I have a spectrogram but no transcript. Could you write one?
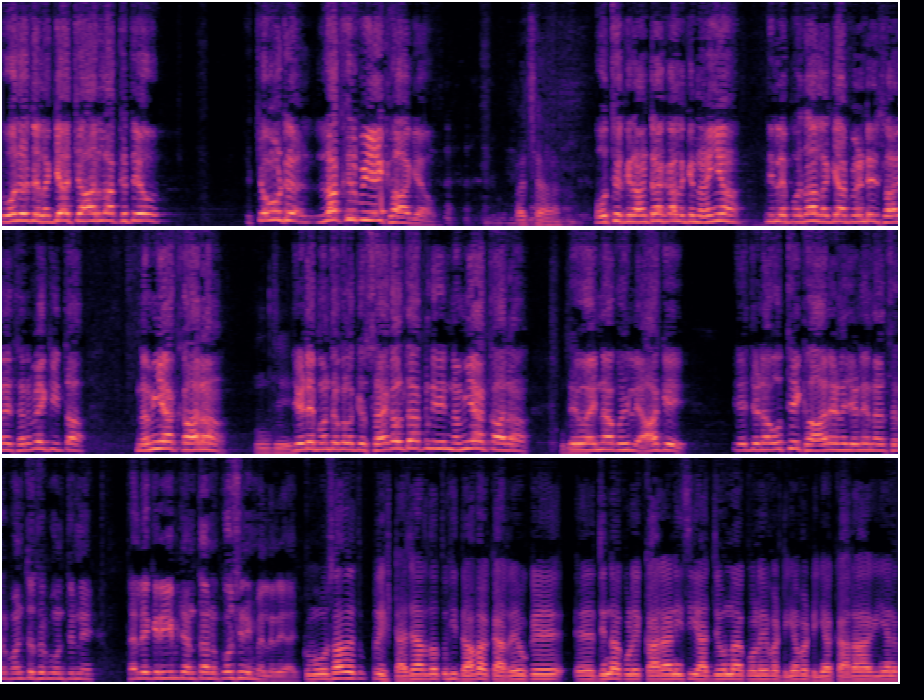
ਤੇ ਉਹਦੇ ਤੇ ਲੱਗਿਆ 4 ਲੱਖ ਤੇ ਉਹ 64 ਲੱਖ ਰੁਪਏ ਹੀ ਖਾ ਗਿਆ ਉਹ। ਅੱਛਾ। ਉੱਥੇ ਗ੍ਰਾਂਟਾਂ ਕੱਲ ਗਿਣਾਈਆਂ ਜਿੱਲੇ ਪਤਾ ਲੱਗਿਆ ਪਿੰਡ ਸਾਰੇ ਸਰਵੇ ਕੀਤਾ ਨਵੀਆਂ ਕਾਰਾਂ। ਜੀ। ਜਿਹੜੇ ਬੰਦੇ ਕੋਲ ਕਿ ਸਾਈਕਲ ਤੱਕ ਨਹੀਂ ਨਵੀਆਂ ਕਾਰਾਂ। ਤੇ ਉਹ ਇੰਨਾ ਕੁਝ ਲਿਆ ਕੇ ਇਹ ਜਿਹੜਾ ਉੱਥੇ ਖਾ ਰਹੇ ਨੇ ਜਿਹੜੇ ਨਾ ਸਰਪੰਚ ਸਰਪੰਚ ਨੇ ਥੱਲੇ ਗਰੀਬ ਜਨਤਾ ਨੂੰ ਕੁਝ ਨਹੀਂ ਮਿਲ ਰਿਹਾ ਕਮੋਰ ਸਾਹਿਬ ਭ੍ਰਿਸ਼ਟਾਚਾਰ ਦਾ ਤੁਸੀਂ ਦਾਵਾ ਕਰ ਰਹੇ ਹੋ ਕਿ ਜਿਨ੍ਹਾਂ ਕੋਲੇ ਕਾਰਾਂ ਨਹੀਂ ਸੀ ਅੱਜ ਉਹਨਾਂ ਕੋਲੇ ਵੱਡੀਆਂ ਵੱਡੀਆਂ ਕਾਰਾਂ ਆ ਗਈਆਂ ਨੇ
